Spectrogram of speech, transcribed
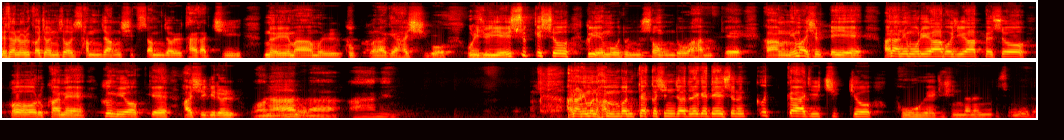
데살로니가 전서 3장 13절 다 같이 너의 마음을 굳건하게 하시고 우리 주 예수께서 그의 모든 성도와 함께 강림하실 때에 하나님 우리 아버지 앞에서 거룩함에 흠이 없게 하시기를 원하노라. 아멘. 하나님은 한 번 택하신 자들에게 대해서는 끝까지 지켜 보호해 주신다는 것입니다.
